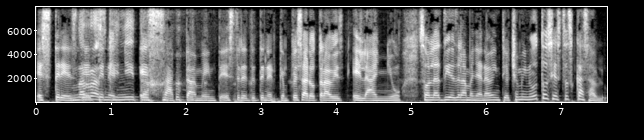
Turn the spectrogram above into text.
estrés Una de rasquiñita. tener exactamente estrés de tener que empezar otra vez el año. Son las 10 de la mañana, 28 minutos y esto es Casa Blue.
